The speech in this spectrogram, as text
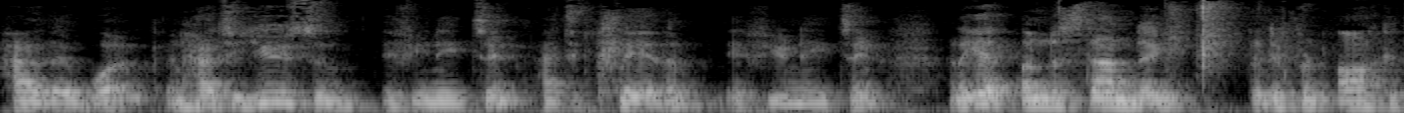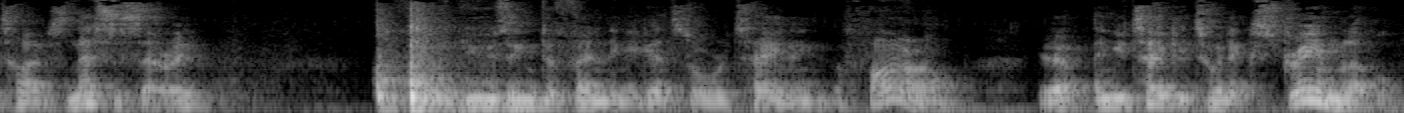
how they work, and how to use them if you need to, how to clear them if you need to. And again, understanding the different archetypes necessary for using, defending against, or retaining a firearm. Yeah, and you take it to an extreme level.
